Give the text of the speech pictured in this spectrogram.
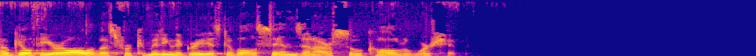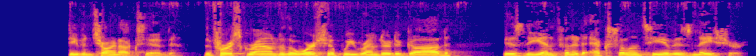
how guilty are all of us for committing the greatest of all sins in our so-called worship? Stephen Charnock said, the first ground of the worship we render to God is the infinite excellency of his nature.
